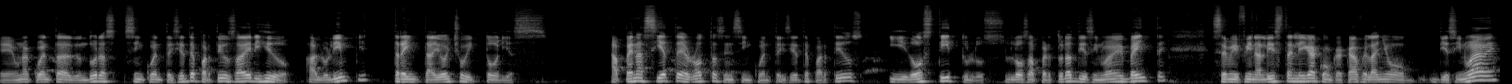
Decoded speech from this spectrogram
eh, una cuenta desde Honduras. 57 partidos ha dirigido al Olimpia, 38 victorias. Apenas 7 derrotas en 57 partidos y 2 títulos. Los Aperturas 19 y 20. Semifinalista en Liga con CACAF el año 19.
